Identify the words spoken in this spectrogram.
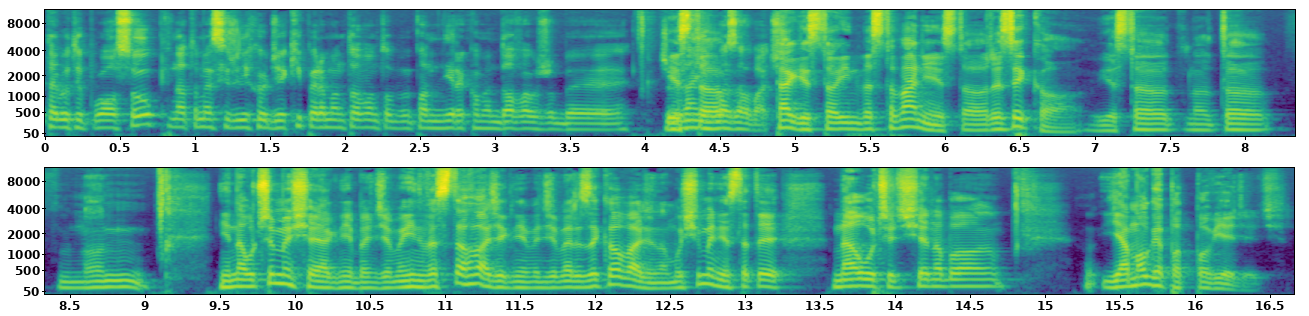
tego typu osób. Natomiast jeżeli chodzi o ekipę remontową, to by pan nie rekomendował, żeby, żeby jest na to, bazować. Tak, jest to inwestowanie, jest to ryzyko. Jest to, no to no, nie nauczymy się, jak nie będziemy inwestować, jak nie będziemy ryzykować. No, musimy niestety nauczyć się, no bo ja mogę podpowiedzieć.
